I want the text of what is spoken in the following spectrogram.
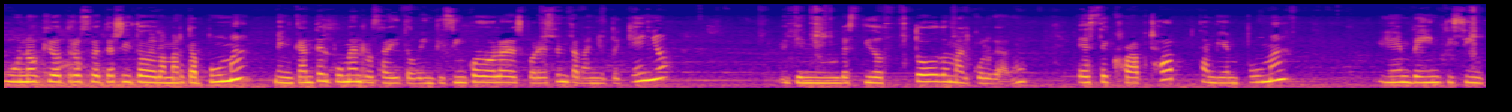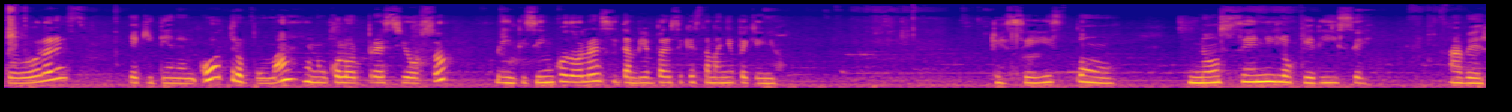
uno que otro suétercito de la marca Puma. Me encanta el Puma en rosadito, 25 dólares por este en tamaño pequeño. Y tiene un vestido todo mal colgado. Este crop top, también Puma, en 25 dólares. Y aquí tienen otro Puma en un color precioso, 25 dólares y también parece que es tamaño pequeño. ¿Qué es esto? No sé ni lo que dice. A ver,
